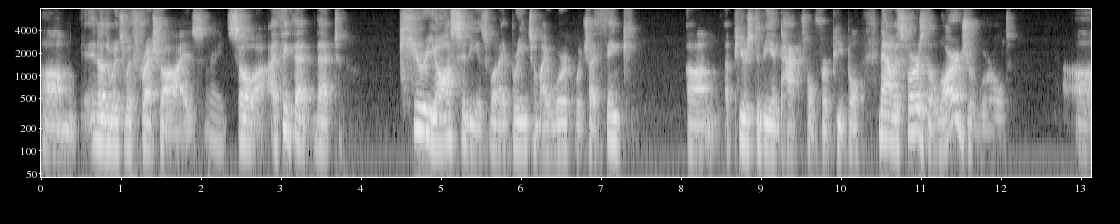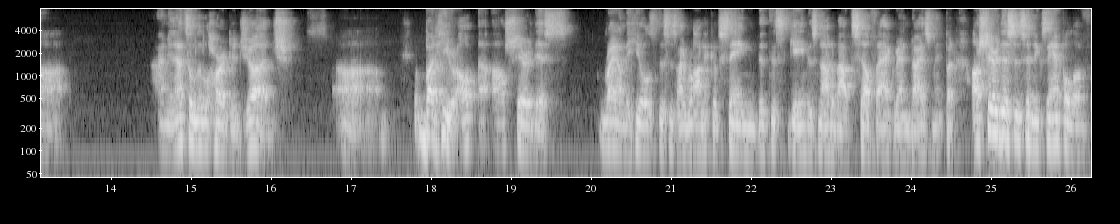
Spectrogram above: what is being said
Um, in other words, with fresh eyes. Right. So I think that that curiosity is what I bring to my work, which I think um, appears to be impactful for people. Now, as far as the larger world, uh, I mean that's a little hard to judge. Uh, but here, I'll I'll share this right on the heels. This is ironic of saying that this game is not about self-aggrandizement, but I'll share this as an example of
